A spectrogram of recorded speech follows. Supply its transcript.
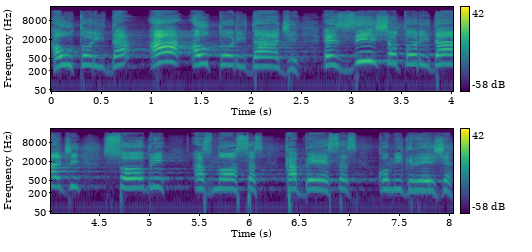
a autoridade, há autoridade, existe autoridade sobre as nossas cabeças, como igreja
